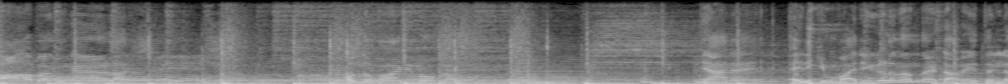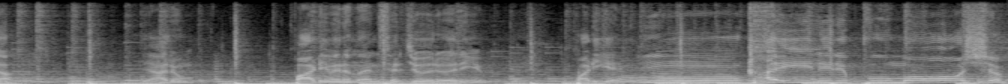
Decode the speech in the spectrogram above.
പാപങ്ങളെ ഒന്ന് പാടി നോക്കാം. ഞാൻ എനിക്കും വരികൾ നന്നായിട്ട് അറിയത്തില്ല. ഞാനും പാടി വരുന്നതനുസരിച്ച് വരുമായിരിക്കും. പാടിയേ. കയ്യിലിരിപ്പു മോശം.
